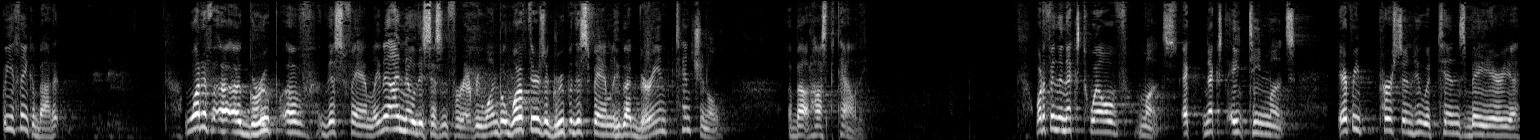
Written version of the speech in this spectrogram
But you think about it. What if a, a group of this family, now I know this isn't for everyone, but what if there's a group of this family who got very intentional about hospitality? What if in the next 12 months, next 18 months, every person who attends Bay Area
